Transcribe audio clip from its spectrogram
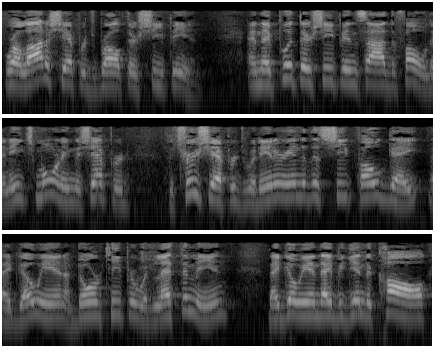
where a lot of shepherds brought their sheep in. And they put their sheep inside the fold. And each morning the shepherd, the true shepherds would enter into the sheepfold gate. They'd go in. A doorkeeper would let them in. They'd go in. They'd begin to call.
